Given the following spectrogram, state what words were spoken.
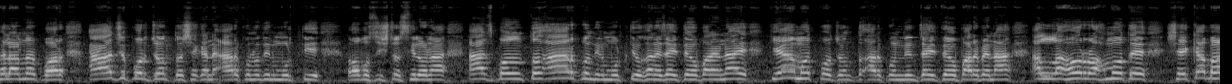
ফেলানোর পর আজ পর্যন্ত সেখানে আর কোনোদিন মূর্তি অবশিষ্ট ছিল না। আজ পর্যন্ত আর কোনোদিন মূর্তি ওখানে যাইতেও পারে নাই। কেয়ামত পর্যন্ত আর কোনদিন যাইতেও পারবে না। আল্লাহর রহমতে সেই কাবা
